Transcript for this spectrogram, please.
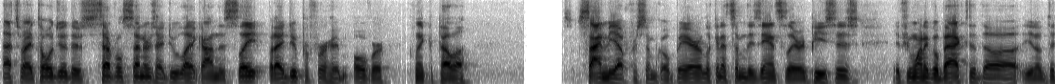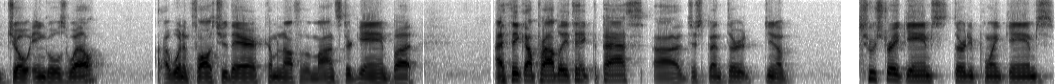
That's what I told you. There's several centers I do like on this slate, but I do prefer him over Clint Capela. Sign me up for some Gobert. Looking at some of these ancillary pieces, if you want to go back to the you know the Joe Ingles well, I wouldn't fault you there, coming off of a monster game, but I think I'll probably take the pass. Uh, just been third, you know, two straight games, 30 point games.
